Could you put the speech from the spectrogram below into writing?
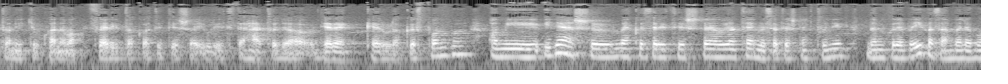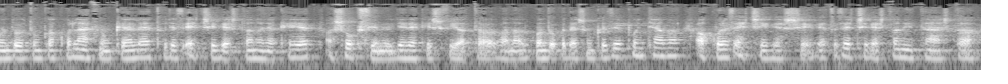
tanítjuk, hanem a Ferit, a Katit és a Julit. Tehát hogy a gyerek kerül a központba, ami így első megközelítésre olyan természetesnek tűnik, de amikor ebbe igazán belegondoltunk, akkor látnunk kellett, hogy az egységes tananyag helyett a sokszínű gyerek és fiatal van a gondolkodásunk középpontjában, akkor az egységességet, az egységes tanítást, a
